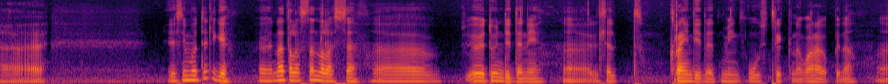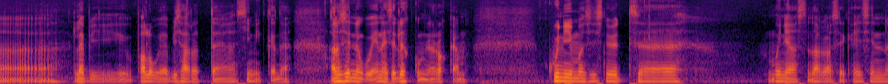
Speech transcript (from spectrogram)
Äh, ja siis niimoodi oligi, äh, nädalast nädalasse, öötundideni lihtsalt grind'id, et mingi uus trikk nagu ära õppida läbi valu ja pisarate ja sinikad ja, aga see oli nagu eneselõhkumine rohkem. kuni ma siis nüüd mõni aasta tagasi käisin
